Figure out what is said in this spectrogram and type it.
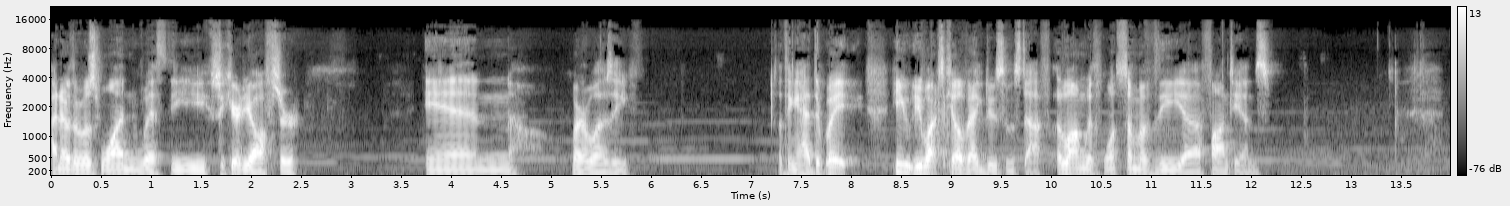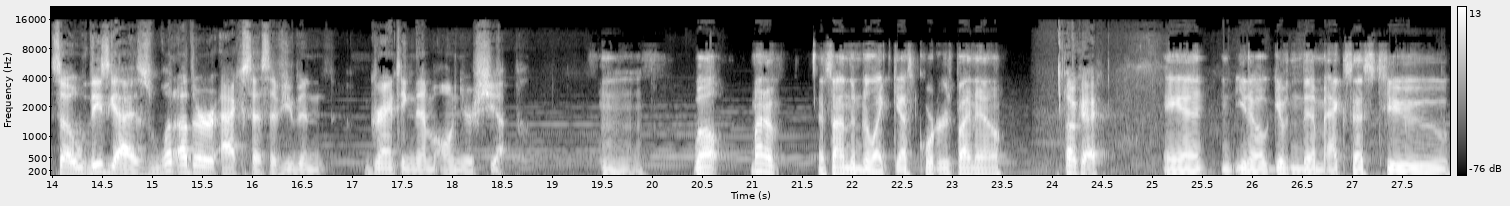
I know there was one with the security officer in, where was he? I think I had to wait. He, he watched Kelvec do some stuff along with one, some of the uh, Fontians. So these guys, what other access have you been granting them on your ship? Hmm. Well, might have assigned them to like guest quarters by now, Okay. and you know, given them access to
